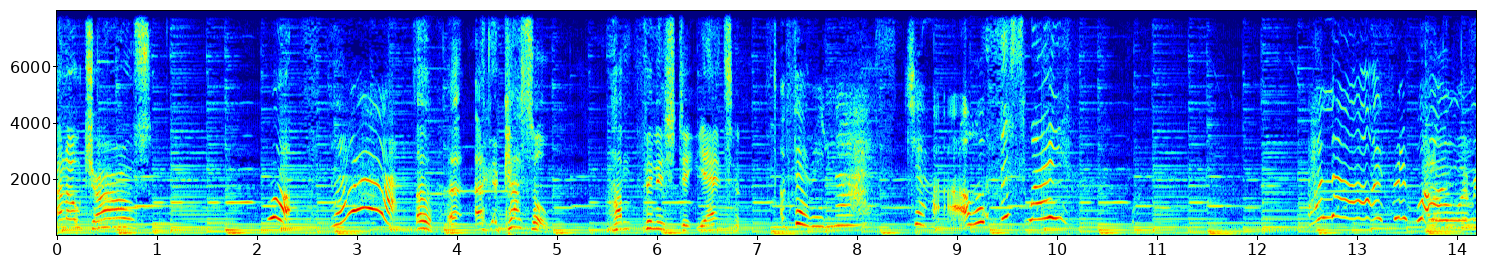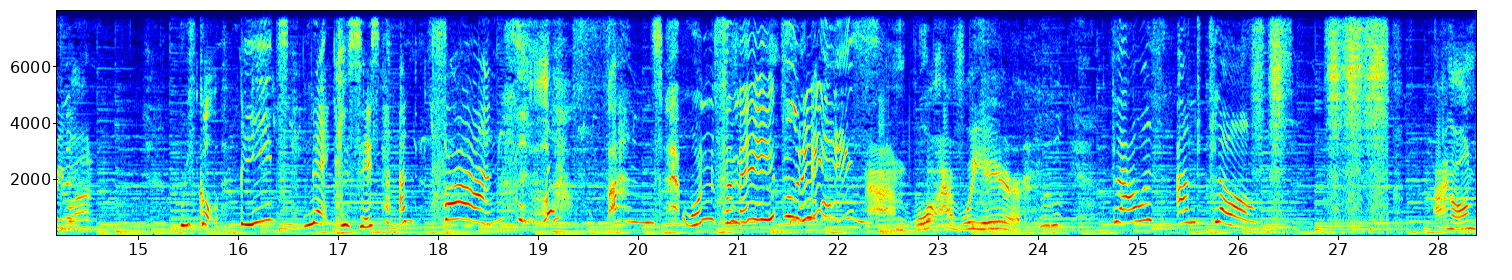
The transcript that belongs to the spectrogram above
Hello, Charles. What's that? Oh, a, a, a castle. Haven't finished it yet. Very nice, Charles. This way. Hello, everyone. Hello, everyone. We've got beads, necklaces, and fans. Oh, fans. One for me, please. And what have we here? Flowers and plants. Hang on.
